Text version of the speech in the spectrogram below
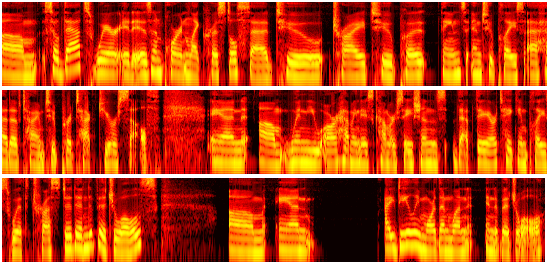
um, so that's where it is important, like Crystal said, to try to put things into place ahead of time to protect yourself. And um, when you are having these conversations, that they are taking place with trusted individuals, um, and ideally more than one individual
